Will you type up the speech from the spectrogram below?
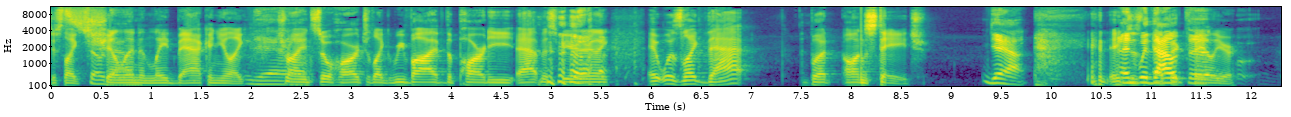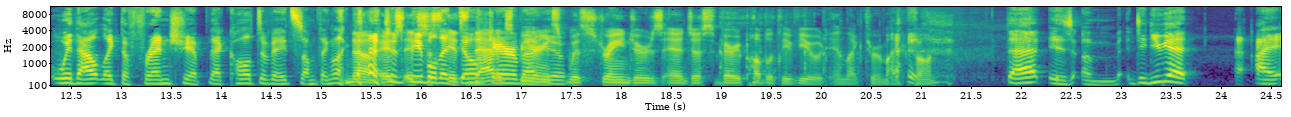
just like So chilling down. and laid back, and you're like Yeah. trying so hard to like revive the party atmosphere and everything. It was like that, but on stage, yeah and, and without the failure. Without like the friendship that cultivates something like No, that. it's just it's people just, that it's don't that care about experience you. with strangers and just very publicly viewed and like through a microphone. That is um. Did you get? I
